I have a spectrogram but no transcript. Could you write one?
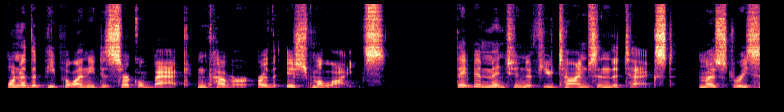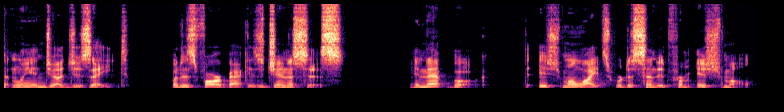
One of the people I need to circle back and cover are the Ishmaelites. They've been mentioned a few times in the text, most recently in Judges 8, but as far back as Genesis. In that book, the Ishmaelites were descended from Ishmael,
